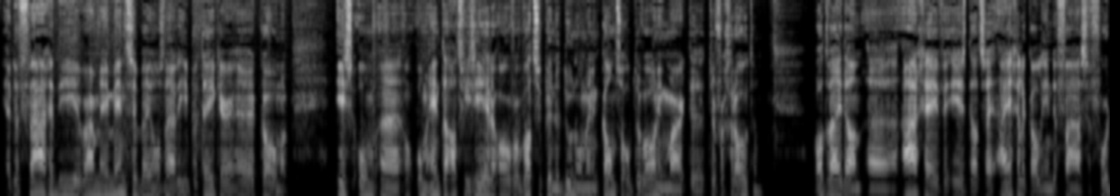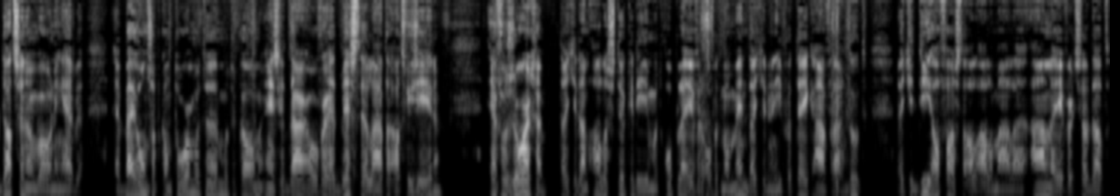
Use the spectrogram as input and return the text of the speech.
Ja, de vragen die, waarmee mensen bij ons naar de hypotheker uh, komen, is om, uh, om hen te adviseren over wat ze kunnen doen om hun kansen op de woningmarkt te, te vergroten. Wat wij dan uh, aangeven is dat zij eigenlijk al in de fase voordat ze een woning hebben, bij ons op kantoor moeten, moeten komen en zich daarover het beste laten adviseren ervoor zorgen dat je dan alle stukken die je moet opleveren op het moment dat je een hypotheekaanvraag doet, dat je die alvast al allemaal eh, aanlevert, zodat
